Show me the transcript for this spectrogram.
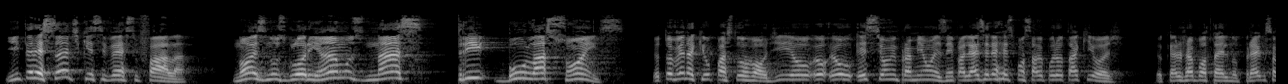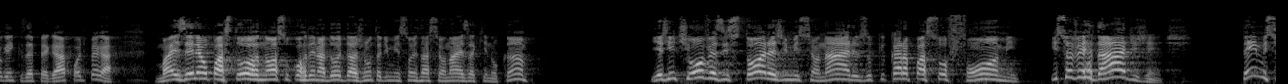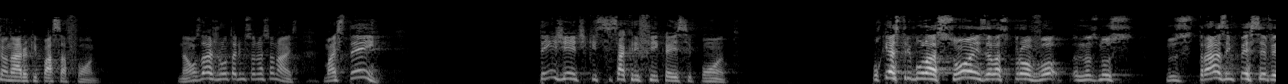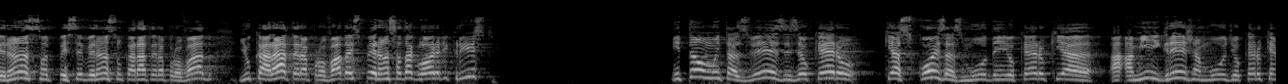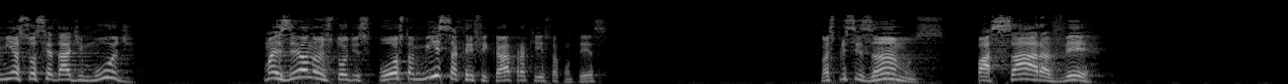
E interessante que esse verso fala: nós nos gloriamos nas tribulações. Eu estou vendo aqui o pastor Valdir, eu, eu, eu, esse homem para mim é um exemplo. Aliás, ele é responsável por eu estar aqui hoje. Eu quero já botar ele no prego, se alguém quiser pegar, pode pegar. Mas ele é o pastor, nosso coordenador da Junta de Missões Nacionais aqui no campo. E a gente ouve as histórias de missionários, o que o cara passou fome, Isso é verdade, gente. Tem missionário que passa fome. Não os da junta de missões nacionais. Mas tem. Tem gente que se sacrifica a esse ponto. Porque as tribulações, elas provo nos, nos, nos trazem perseverança, perseverança, um caráter aprovado, e o caráter aprovado é a esperança da glória de Cristo. Então, muitas vezes, eu quero que as coisas mudem, eu quero que a, a, a minha igreja mude, eu quero que a minha sociedade mude, mas eu não estou disposto a me sacrificar para que isso aconteça. Nós precisamos passar a ver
